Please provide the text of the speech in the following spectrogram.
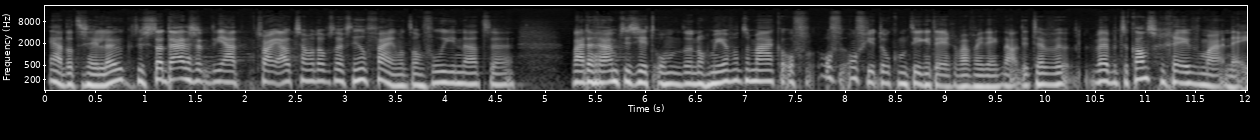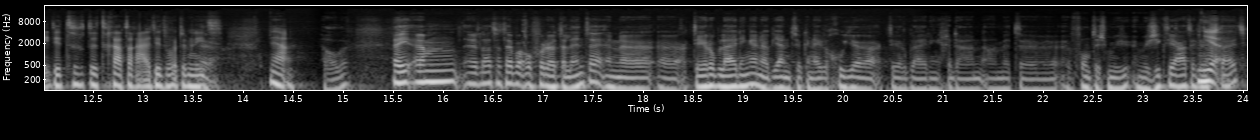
ja dat is heel leuk. Dus dat, daar is het, ja, try-out zijn wat dat betreft heel fijn. Want dan voel je inderdaad... Uh, waar de ruimte zit om er nog meer van te maken. Of, of, of je komt dingen tegen waarvan je denkt, nou, dit hebben we, we hebben het de kans gegeven, maar nee, dit, dit gaat eruit, dit wordt hem niet. Ja. Helder. Hey, um, laten we het hebben over talenten en uh, acteeropleidingen. Nou heb jij natuurlijk een hele goede acteeropleiding gedaan aan met Fontis mu Muziektheater destijds.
